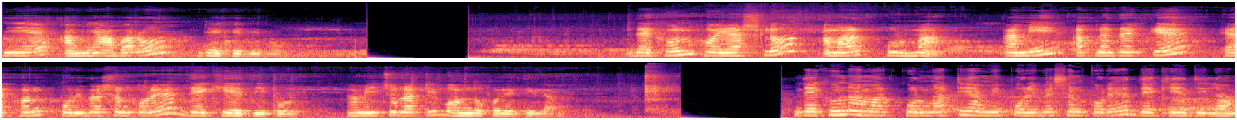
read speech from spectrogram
দিয়ে আমি আবারও ঢেকে দিব। দেখুন, হয়ে আসলো আমার কুরমা। আমি আপনাদেরকে এখন পরিবেশন করে দেখিয়ে দিব। আমি চুলাটি বন্ধ করে দিলাম। দেখুন, আমার কুরমাটি আমি পরিবেশন করে দেখিয়ে দিলাম।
